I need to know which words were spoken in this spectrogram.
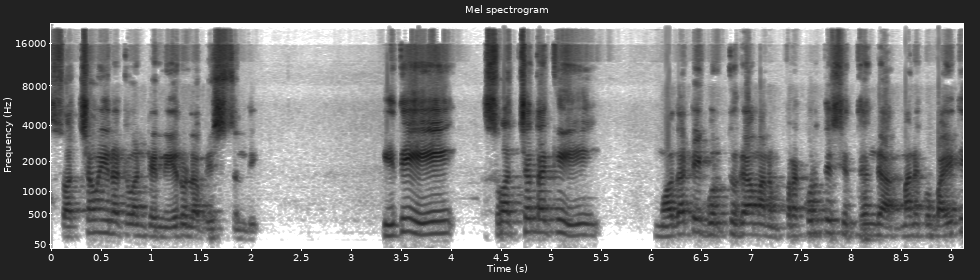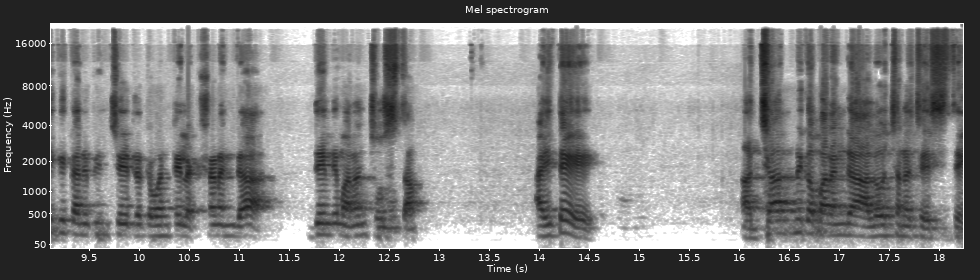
స్వచ్ఛమైనటువంటి నీరు లభిస్తుంది. ఇది స్వచ్ఛతకి మొదటి గుర్తుగా మనం ప్రకృతి సిద్ధంగా మనకు బయటికి కనిపించేటటువంటి లక్షణంగా దీన్ని మనం చూస్తాం. అయితే ఆధ్యాత్మిక పరంగా ఆలోచన చేస్తే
